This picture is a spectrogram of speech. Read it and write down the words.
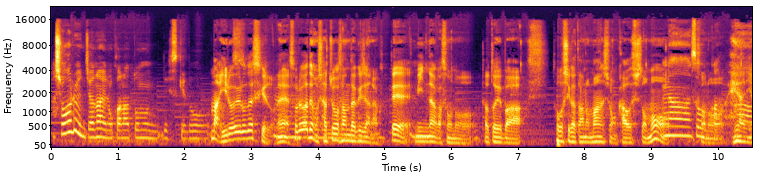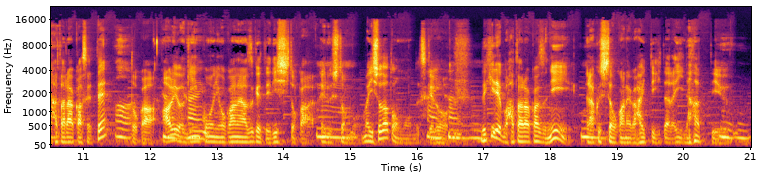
多少あるんじゃないのかなと思うんですけど、まあいろいろですけどね、うん。それはでも社長さんだけじゃなくて、うん。みんながその例えば投資型のマンションを買う人もその部屋に働かせてとかあるいは銀行にお金預けて利子とか得る人も、まあ、一緒だと思うんですけど、はいはい。うん。できれば働かずに楽してお金が入ってきたらいいなっていう、うんうん。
